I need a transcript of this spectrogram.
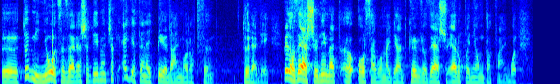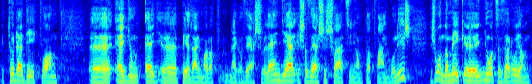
ö, több mint 8 ezer esetében csak egyetlen egy példány maradt fönt töredék. Például az első német országban megjelent könyv, az első európai nyomtatványból egy töredék van, egy, egy példány maradt meg az első lengyel és az első svájci nyomtatványból is, és mondom, még 8000 olyan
